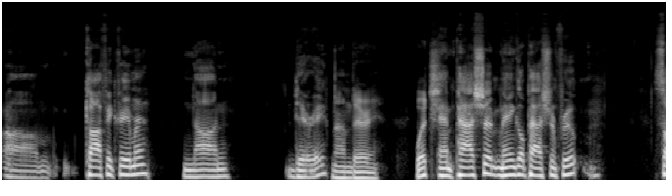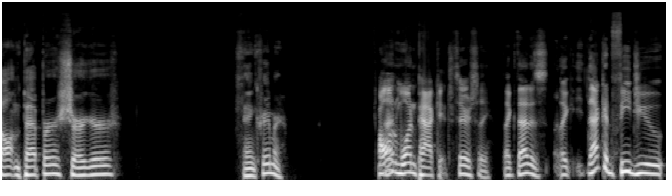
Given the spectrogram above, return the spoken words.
um, coffee creamer, non dairy, Non dairy. Which and passion mango passion fruit, salt and pepper, sugar, and creamer. All in one package. Seriously, like that is like that could feed you.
